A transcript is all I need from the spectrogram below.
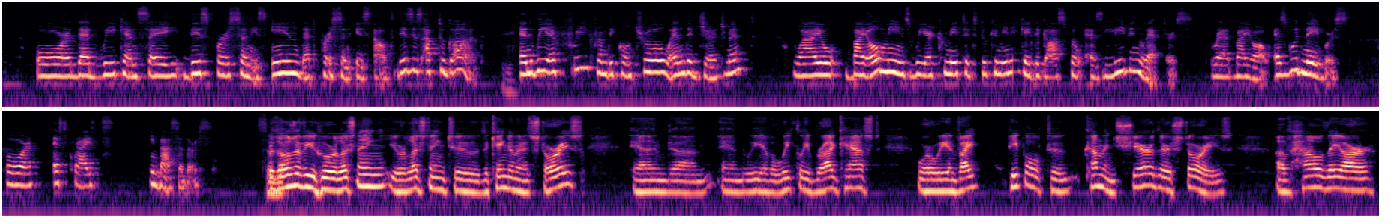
or that we can say this person is in, that person is out. This is up to God and we are free from the control and the judgment, while by all means we are committed to communicate the gospel as living letters read by all, as good neighbors or as Christ's ambassadors. So For those of you who are listening, you're listening to the Kingdom and its stories, and um, and we have a weekly broadcast where we invite people to come and share their stories of how they are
